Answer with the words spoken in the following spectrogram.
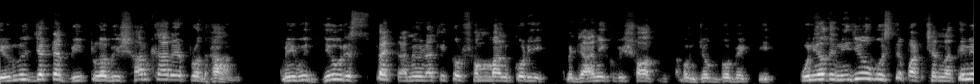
ইউনুস যে একটা বিপ্লবী সরকারের প্রধান, আমি উইথ ডিউ রেসপেক্ট আমি ওনাকে খুব সম্মান করি, আমি জানি খুবই সৎ এবং যোগ্য ব্যক্তি। উনি হয়তো নিজেও বুঝতে পারছেন না, তিনি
